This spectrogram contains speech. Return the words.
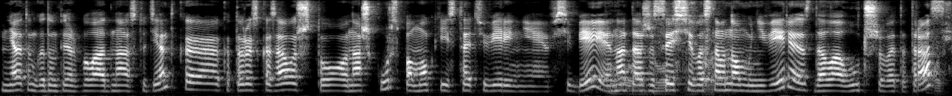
у меня в этом году, например, была одна студентка, которая сказала, что наш курс помог ей стать увереннее в себе, и она ну, даже сессию в основном универе сдала лучше в этот раз, Очень.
